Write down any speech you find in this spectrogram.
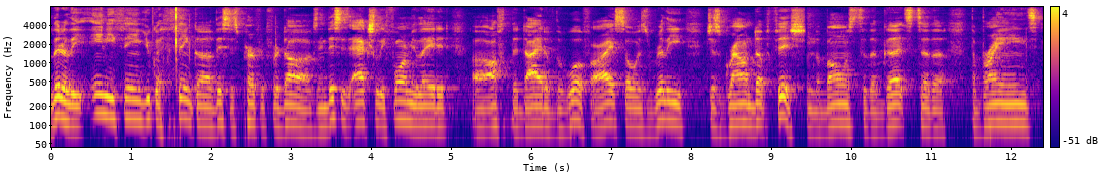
literally anything you could think of, this is perfect for dogs. And this is actually formulated uh, off the diet of the wolf, all right? So it's really just ground up fish from the bones to the guts to the, the brains,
